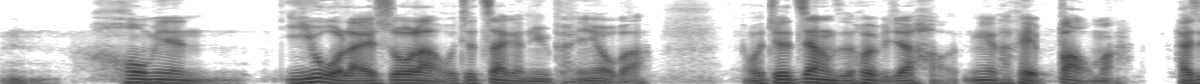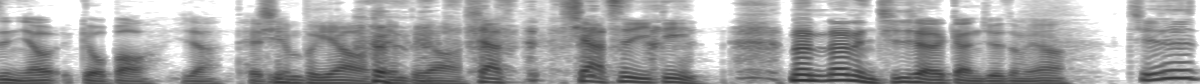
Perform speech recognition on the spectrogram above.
嗯。后面以我来说啦，我就载个女朋友吧，我觉得这样子会比较好，因为她可以抱嘛。还是你要给我抱一下？先不要，先不要，下次 下次一定。那那你骑起来的感觉怎么样？其实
